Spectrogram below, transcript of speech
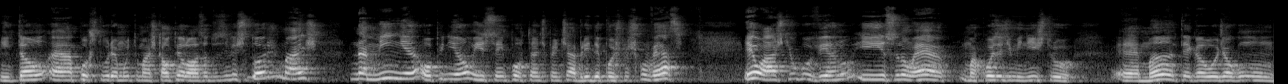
Então a postura é muito mais cautelosa dos investidores, mas na minha opinião, isso é importante para a gente abrir depois para as conversas, eu acho que o governo, e isso não é uma coisa de ministro é, Manteiga ou de algum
